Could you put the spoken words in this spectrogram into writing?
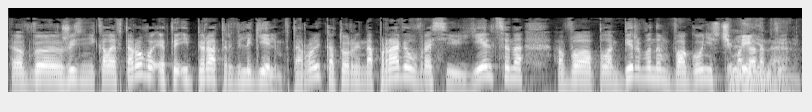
а, в жизни Николая II это император Вильгельм II, который направил в Россию Ельцина в пломбированном вагоне с чемоданом Ленина, денег.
